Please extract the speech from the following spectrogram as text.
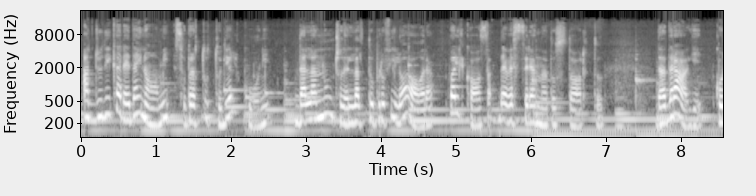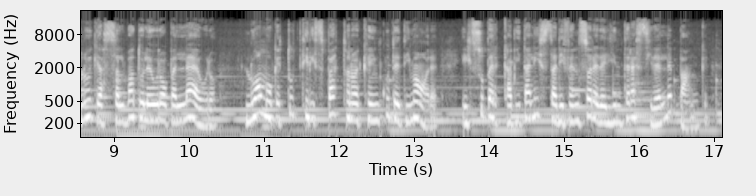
A giudicare dai nomi, soprattutto di alcuni, dall'annuncio dell'alto profilo a ora, qualcosa deve essere andato storto. Da Draghi, colui che ha salvato l'Europa e l'euro, l'uomo che tutti rispettano e che incute timore, il supercapitalista difensore degli interessi delle banche,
